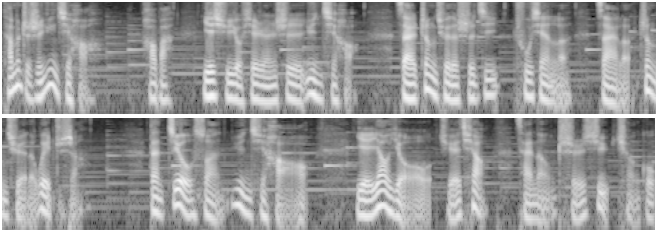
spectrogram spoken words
他们只是运气好，好吧？也许有些人是运气好，在正确的时机出现了，在了正确的位置上。但就算运气好，也要有诀窍，才能持续成功。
